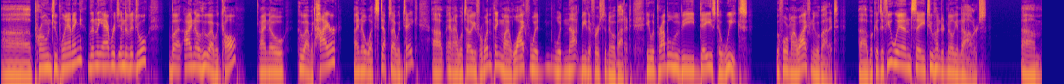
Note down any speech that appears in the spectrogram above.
uh, prone to planning than the average individual. But I know who I would call. I know who I would hire. I know what steps I would take, uh, and I will tell you for one thing: my wife would would not be the first to know about it. It would probably be days to weeks before my wife knew about it. Uh, because if you win, say, two hundred million dollars, um,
